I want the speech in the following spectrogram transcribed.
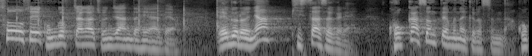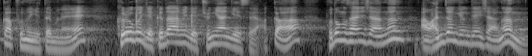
소수의 공급자가 존재한다 해야 돼요. 왜 그러냐? 비싸서 그래. 고가성 때문에 그렇습니다. 고가품이기 때문에. 그리고 이제 그 다음에 이제 중요한 게 있어요. 아까 부동산 시장은, 아, 완전 경쟁 시장은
